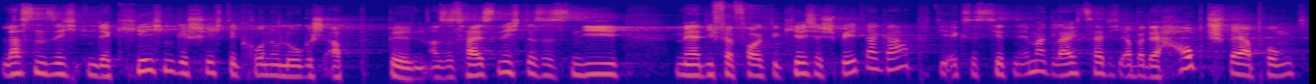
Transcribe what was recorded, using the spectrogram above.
lassen sich in der Kirchengeschichte chronologisch abbilden. Also das heißt nicht, dass es nie mehr die verfolgte Kirche später gab, die existierten immer gleichzeitig, aber der Hauptschwerpunkt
